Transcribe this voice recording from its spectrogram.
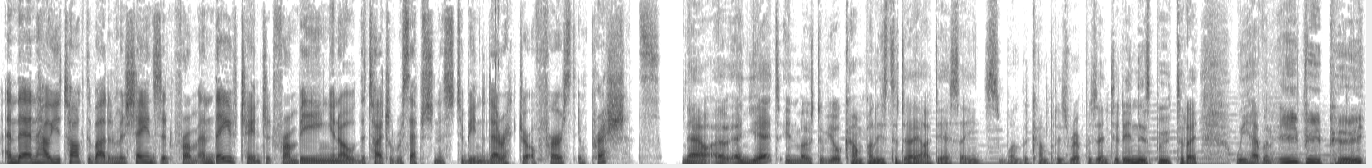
and then how you talked about it and changed it from, and they've changed it from being, you know, the title receptionist to being the director of first impressions. Now, uh, and yet, in most of your companies today, I dare say in one of the companies represented in this booth today, we have an EVP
